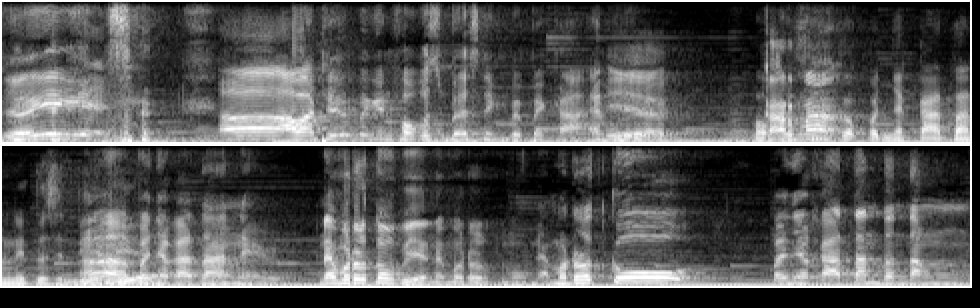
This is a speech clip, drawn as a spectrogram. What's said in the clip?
ya ini ini, eh, awak dewe pengen fokus bahas nih ppkm Iya. Karena Karena ke penyekatan itu sendiri ah, ya. penyekatannya nek menurutmu piye nek menurutmu? Nah menurutku penyekatan tentang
